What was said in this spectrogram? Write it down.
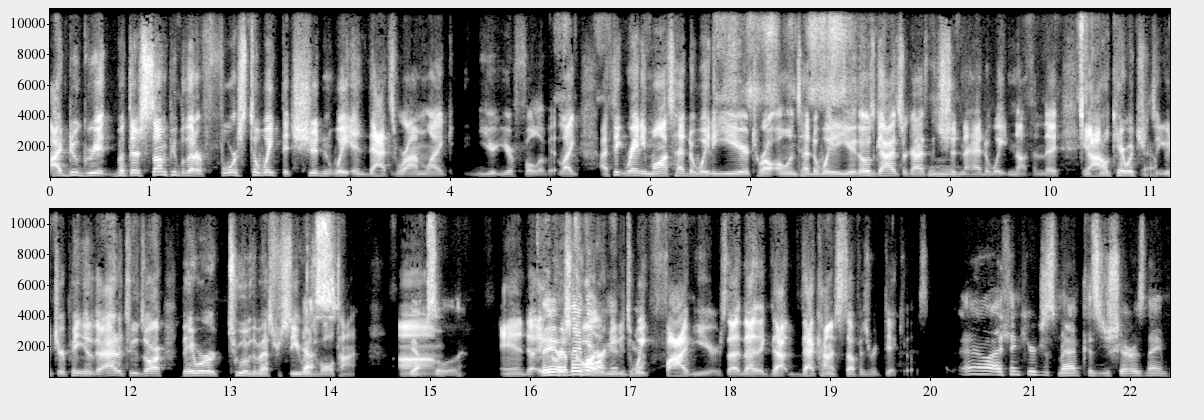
I do agree, but there's some people that are forced to wait that shouldn't wait, and that's where I'm like, you're you're full of it. Like I think Randy Moss had to wait a year, Terrell Owens had to wait a year. Those guys are guys that Mhm. shouldn't have had to wait nothing. They, you know, I don't care what your what your opinion of their attitudes are. They were two of the best receivers Yes. of all time. Um, yeah, absolutely. And uh, They- Cris Carter needed to yeah. wait five years. That that that that kind of stuff is ridiculous. Well, I think you're just mad because you share his name.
